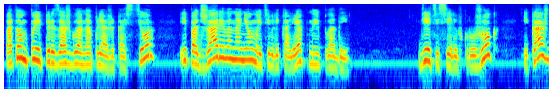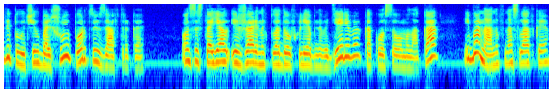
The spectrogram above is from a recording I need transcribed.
Потом Пеппи разожгла на пляже костер — и поджарила на нем эти великолепные плоды. Дети сели в кружок, и каждый получил большую порцию завтрака. Он состоял из жареных плодов хлебного дерева, кокосового молока и бананов на сладкое.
